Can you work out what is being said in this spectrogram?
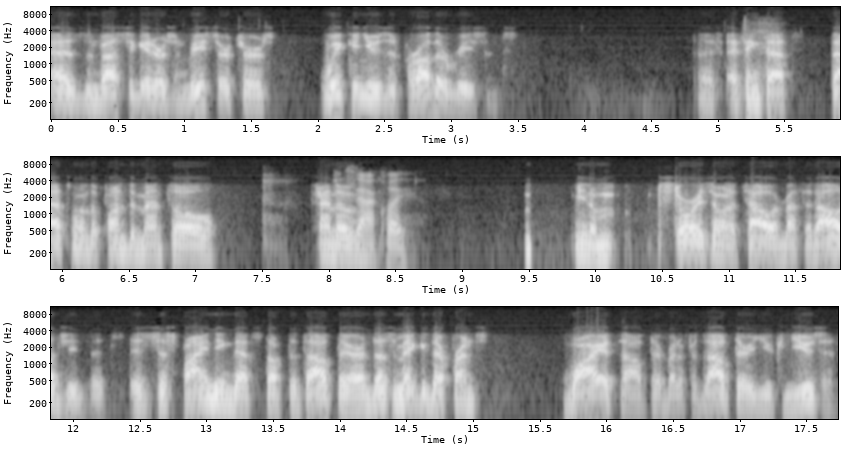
as investigators and researchers, we can use it for other reasons. And I, I think that's, that's one of the fundamental kind of, exactly. you know, stories I want to tell or methodologies. It's, it's just finding that stuff that's out there. It doesn't make a difference why it's out there, but if it's out there, you can use it.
